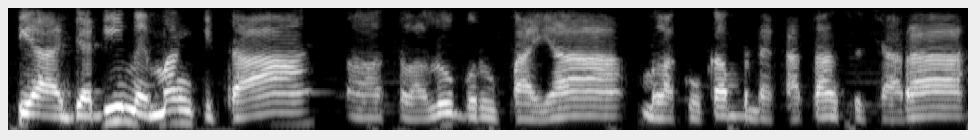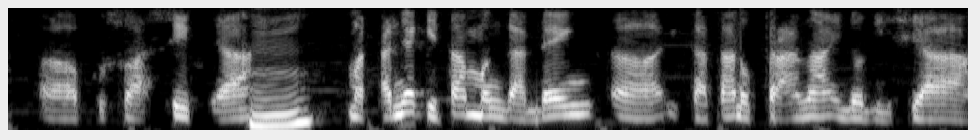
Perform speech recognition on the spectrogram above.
Ya, jadi memang kita uh, selalu berupaya melakukan pendekatan secara uh, persuasif ya. Hmm. Makanya kita menggandeng uh, Ikatan Dokter Anak Indonesia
